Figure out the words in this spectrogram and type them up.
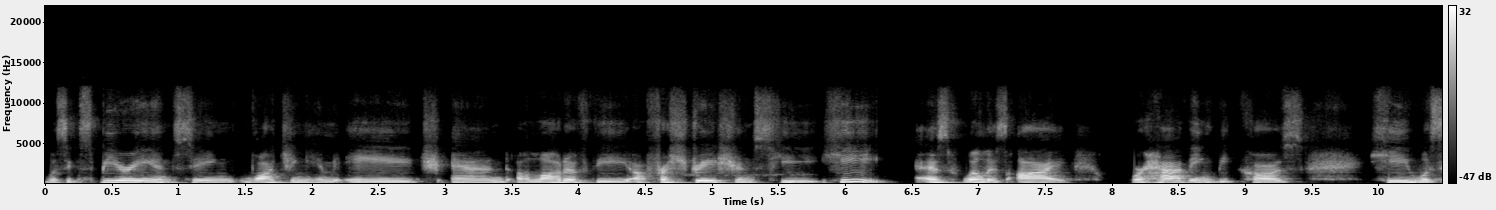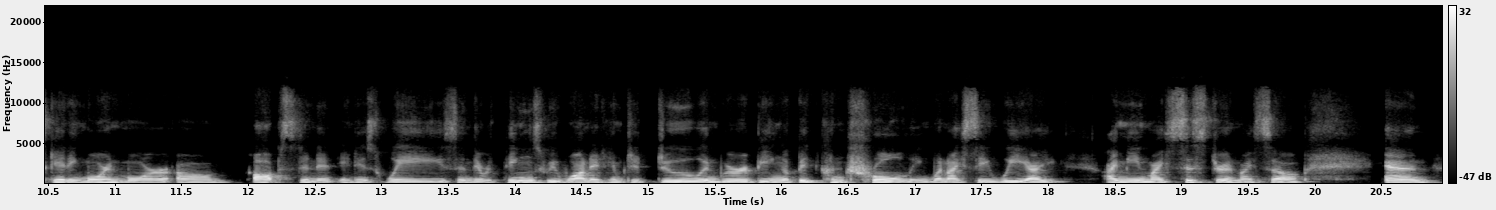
was experiencing watching him age and a lot of the uh, frustrations he he as well as I were having because he was getting more and more um, obstinate in his ways and there were things we wanted him to do and we were being a bit controlling when i say we i i mean my sister and myself and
